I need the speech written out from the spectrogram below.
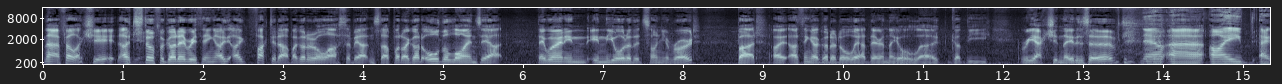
No, I felt like shit. I still forgot everything. I, I fucked it up. I got it all asked about and stuff, but I got all the lines out. They weren't in, in the order that Sonia wrote, but I, I think I got it all out there, and they all uh, got the reaction they deserved. Now, uh, I uh,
